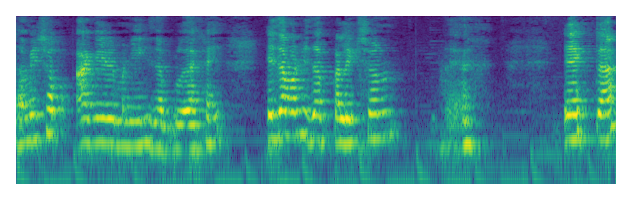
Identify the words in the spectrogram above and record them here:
আমি সব আগের মানে হিজাবগুলো দেখাই। এই যে আমার হিজাব কালেকশন একটা।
